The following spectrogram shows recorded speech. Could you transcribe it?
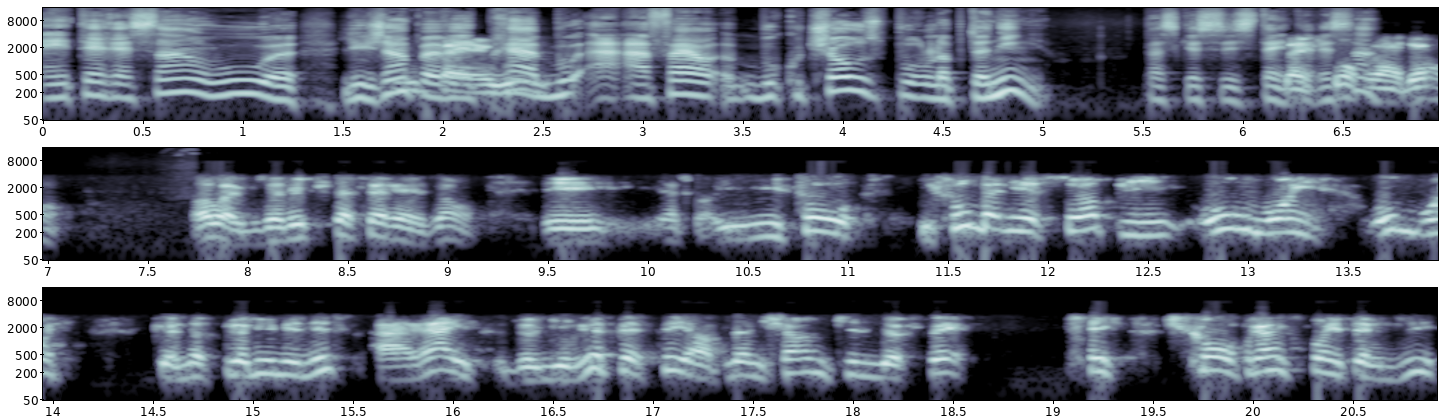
intéressant où euh, les gens peuvent Ben être prêts à, oui. à- à faire beaucoup de choses pour l'obtenir. Parce que c'est, Ben, je intéressant. donc. Ah ouais, vous avez tout à fait raison. Et il faut, il faut bannir ça, puis au moins, au moins, que notre premier ministre arrête de nous répéter en pleine chambre qu'il le fait. je comprends que c'est pas interdit,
